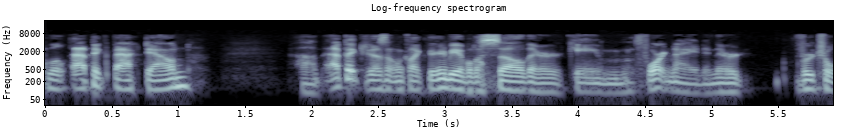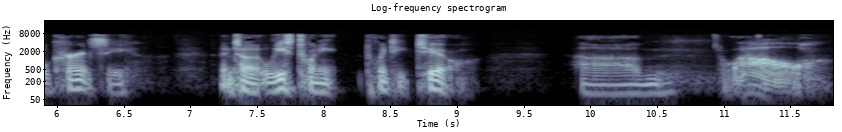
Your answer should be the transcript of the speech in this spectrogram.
Will Epic back down? Um, Epic doesn't look like they're going to be able to sell their game Fortnite and their virtual currency until at least 2022. Um, wow,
